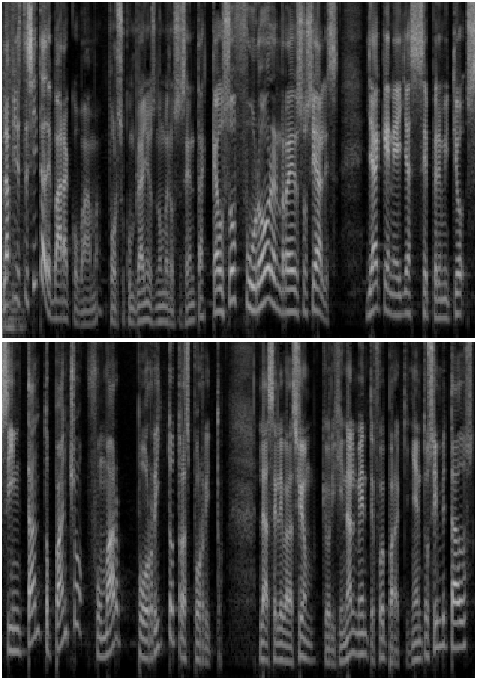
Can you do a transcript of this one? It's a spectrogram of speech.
La fiestecita de Barack Obama, por su cumpleaños número 60, causó furor en redes sociales, ya que en ellas se permitió sin tanto pancho fumar porrito tras porrito. La celebración, que originalmente fue para 500 invitados,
